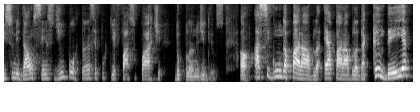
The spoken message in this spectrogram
isso me dá um senso de importância porque faço parte do plano de Deus. Ó, a segunda parábola é a parábola da candeia,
